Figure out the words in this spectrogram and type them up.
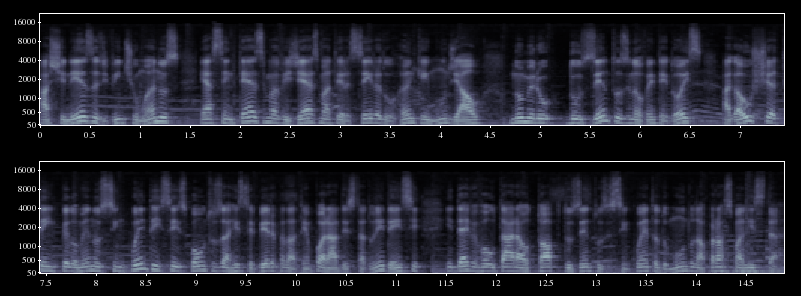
A chinesa, de 21 anos, é a centésima vigésima terceira do ranking mundial, número 292. A gaúcha tem pelo menos 56 pontos a receber pela temporada estadunidense e deve voltar ao top 250 do mundo na próxima lista.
